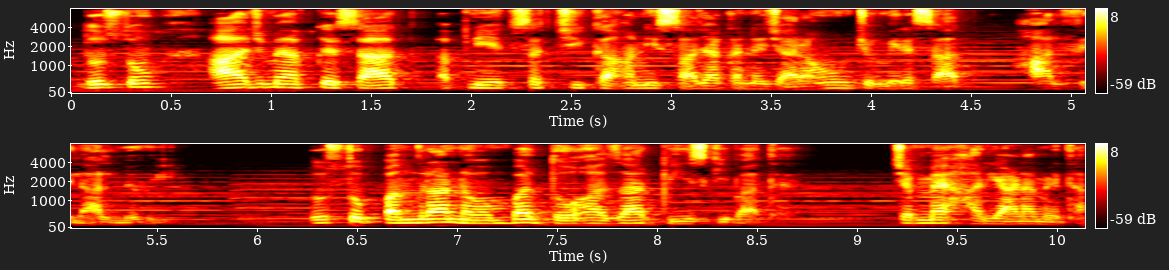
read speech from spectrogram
दोस्तों, आज मैं आपके साथ अपनी एक सच्ची कहानी साझा करने जा रहा हूँ, जो मेरे साथ हाल फ़िलहाल में हुई। दोस्तों 15 नवंबर 2020 की बात है, जब मैं हरियाणा में था।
